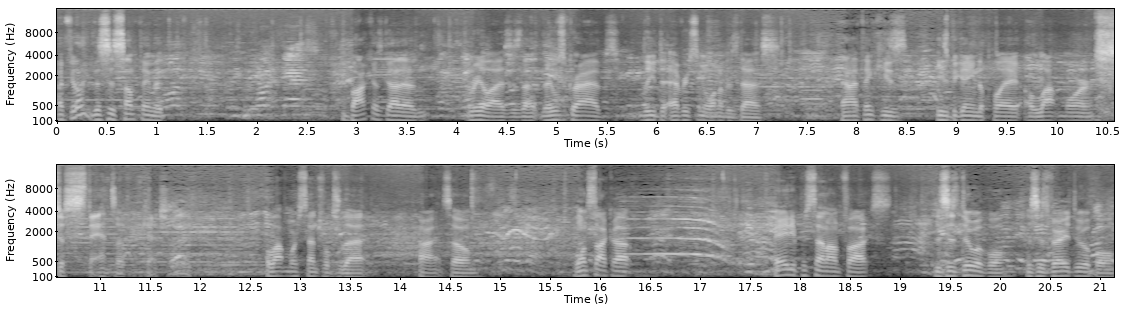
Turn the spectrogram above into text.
I feel like this is something that Baka's got to realize is that those grabs lead to every single one of his deaths, and I think he's he's beginning to play a lot more Just stands up and catches it. a lot more central to that. All right, so one stock up, 80% on Fox. This is doable. This is very doable.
